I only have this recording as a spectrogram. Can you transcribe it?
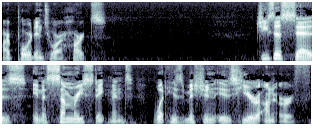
are poured into our hearts. Jesus says in a summary statement what his mission is here on earth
